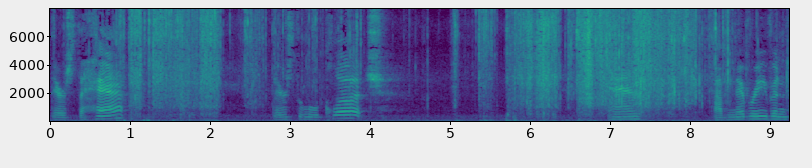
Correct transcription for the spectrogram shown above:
There's the hat. There's the little clutch. And I've never even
